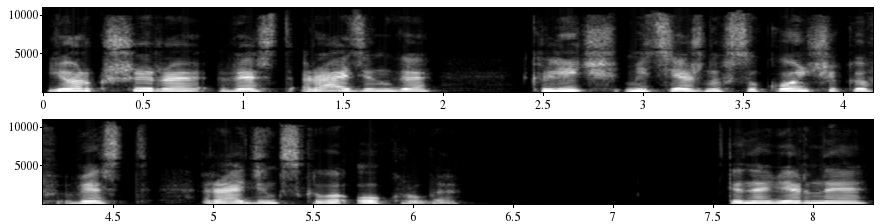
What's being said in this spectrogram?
Йоркшира, Вест-Райдинга, клич мятежных суконщиков Вест-Райдингского округа. Ты, наверное,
